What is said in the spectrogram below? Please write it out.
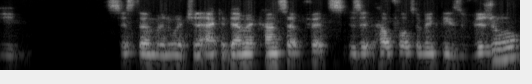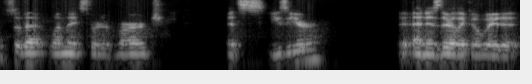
the system in which an academic concept fits? Is it helpful to make these visual so that when they sort of merge, it's easier? And is there like a way to,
